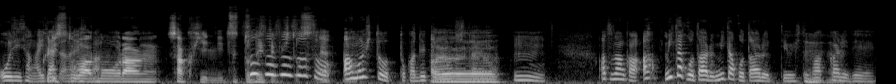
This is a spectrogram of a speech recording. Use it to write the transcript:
おじいさんがいたじゃないですか、ノーラン作品にずっと出てるそうそうそうそう。あの人とか出てましたへよ、うん、あとなんかあ見たことある見たことあるっていう人ばっかりで、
